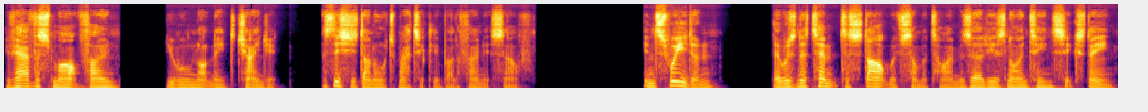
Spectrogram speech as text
If you have a smartphone, you will not need to change it, as this is done automatically by the phone itself. In Sweden, there was an attempt to start with summertime as early as 1916,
